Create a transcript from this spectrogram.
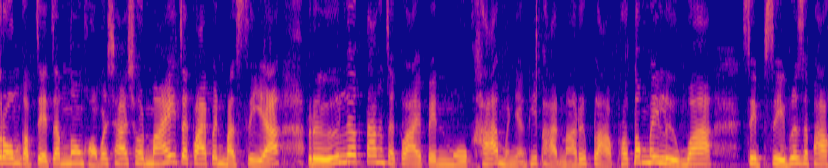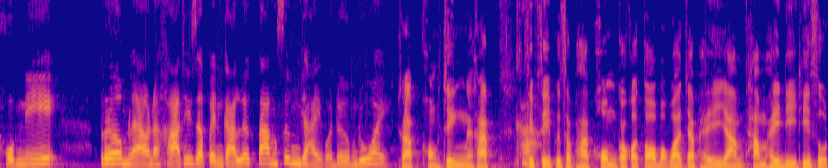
ตรงกับเจตจำนงของประชาชนไหมจะกลายเป็นบัตรเสีย หรือเลือกตั้งจะกลายเป็นโมฆะเหมือนอย่างที่ผ่านมาหรือเปล่า เพราะต้องไม่ลืมว่า 14 พฤษภาคมนี้เริ่มแล้วนะคะที่จะเป็นการเลือกตั้งซึ่งใหญ่กว่าเดิมด้วย ครับของจริงนะครับค่ะ14 พฤษภาคมกกตบอกว่าจะพยายามทำให้ดีที่สุด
